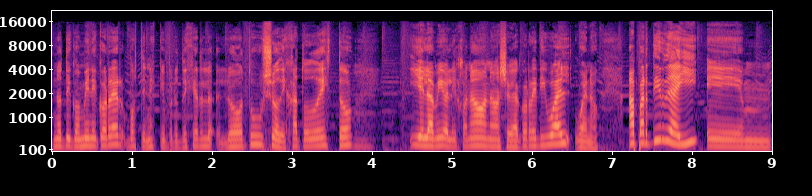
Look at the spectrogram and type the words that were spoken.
no te conviene correr, vos tenés que proteger lo, lo tuyo, deja todo esto. Mm. Y el amigo le dijo, no, no, yo voy a correr igual. Bueno, a partir de ahí, eh,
